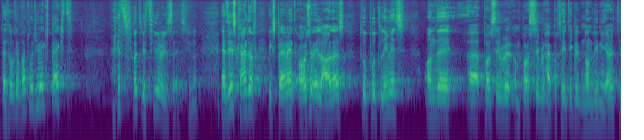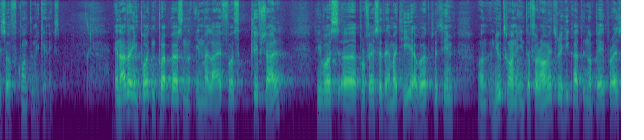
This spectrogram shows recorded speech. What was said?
That told them, what would you expect? That's what your theory says, you know. And this kind of experiment also allowed us to put limits on the uh, possible, on possible hypothetical nonlinearities of quantum mechanics. Another important per person in my life was Cliff Shull. He was a professor at MIT. I worked with him on neutron interferometry. He got the Nobel Prize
